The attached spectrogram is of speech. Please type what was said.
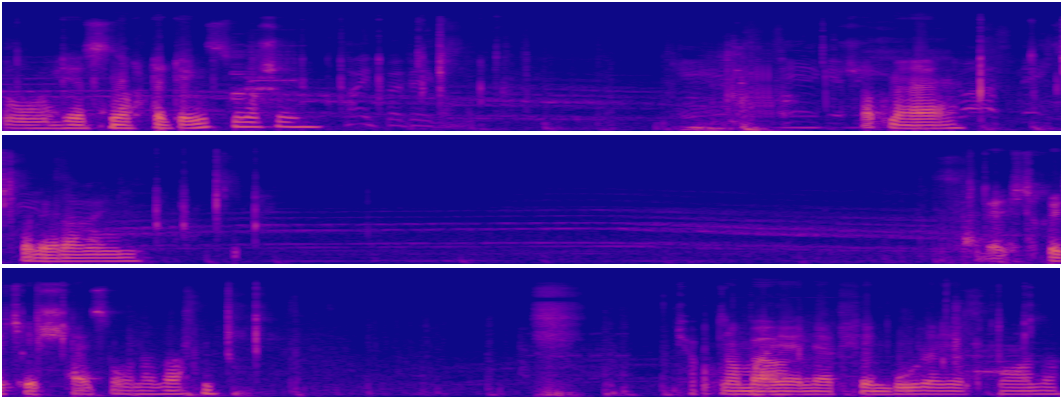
So, hier ist noch eine Dings-Mission. Schaut mal, Da rein? Das ist halt echt richtig scheiße ohne Waffen. Ich hab nochmal hier in der kleinen Bude hier vorne.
